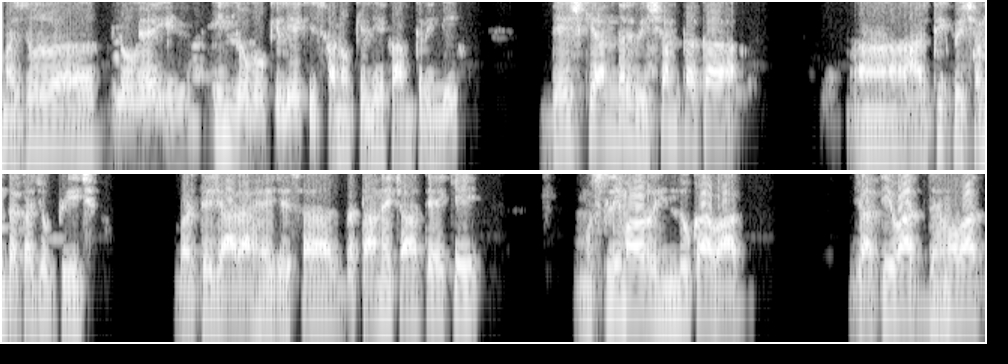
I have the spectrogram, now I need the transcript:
मजदूर लोग हैं। इन इन लोगों के लिए, किसानों के लिए काम करेंगी। देश के अंदर विषमता का आर्थिक विषमता का जो बीज बढ़ते जा रहा है, जैसा बताने चाहते हैं कि मुस्लिम और हिंदू का वाद, जातिवाद, धर्मवाद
